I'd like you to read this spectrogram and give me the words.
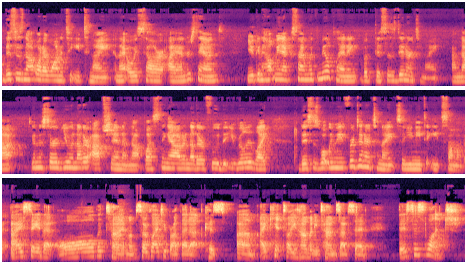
this is not what I wanted to eat tonight. And I always tell her, I understand. You can help me next time with the meal planning, but this is dinner tonight. I'm not going to serve you another option. I'm not busting out another food that you really like. This is what we made for dinner tonight, so you need to eat some of it. I say that all the time. I'm so glad you brought that up because um, I can't tell you how many times I've said, This is lunch.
